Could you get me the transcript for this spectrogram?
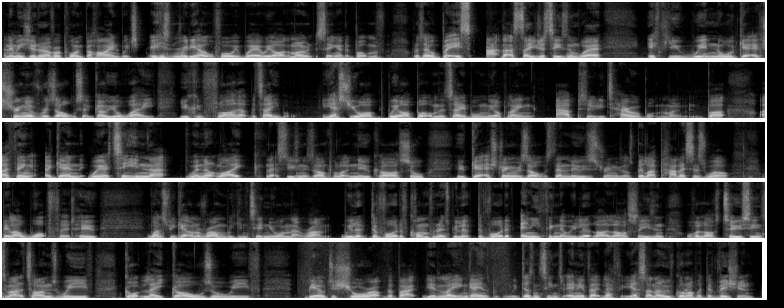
And it means you're another point behind, which isn't really helpful with where we are at the moment, sitting at the bottom of the table. But it's at that stage of the season where if you win or get a string of results that go your way, you can fly up the table. Yes, you are. We are bottom of the table and we are playing absolutely terrible at the moment. But I think again, we're a team that we're not like let's use an example like Newcastle, who get a string of results then lose a string of results. Bit like Palace as well. Bit like Watford, who once we get on a run, we continue on that run. We look devoid of confidence. We look devoid of anything that we looked like last season or the last two seasons. The amount of times we've got late goals or we've be able to shore up the back in late in games, but it doesn't seem to be any of that left. Yes, I know we've gone up a division,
